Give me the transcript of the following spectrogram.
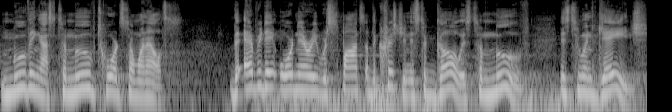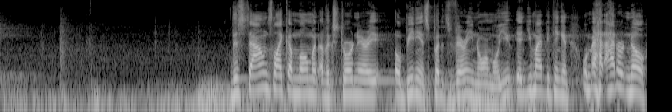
moving us to move towards someone else, the everyday, ordinary response of the Christian is to go, is to move, is to engage. This sounds like a moment of extraordinary obedience, but it's very normal. You, you might be thinking, well, Matt, I don't know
